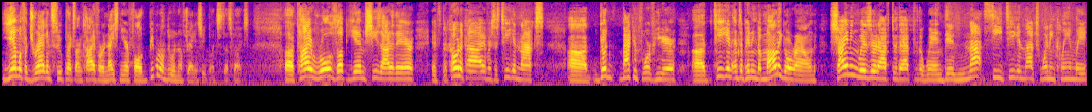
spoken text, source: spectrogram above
Yim with a dragon suplex on Kai for a nice near fall. People don't do enough dragon suplexes. That's facts. Uh, Kai rolls up Yim. She's out of there. It's Dakota Kai versus Tegan Nox. Uh, good back and forth here. Uh, Tegan ends up hitting the Molly go round. Shining Wizard after that for the win. Did not see Tegan Nox winning cleanly.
